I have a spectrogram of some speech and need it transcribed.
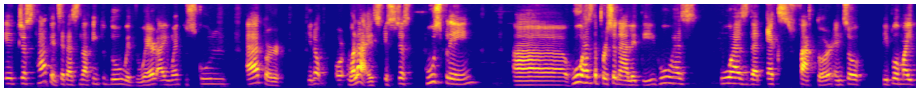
it just happens. It has nothing to do with where i went to school at or you know or voila it's it's just who's playing uh who has the personality who has who has that x factor. And so people might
